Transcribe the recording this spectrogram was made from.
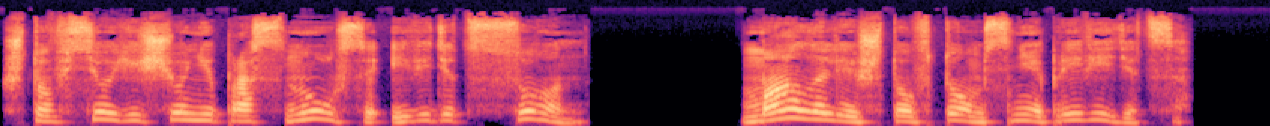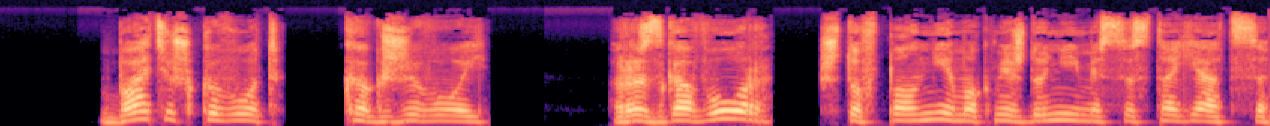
что все еще не проснулся и видит сон. Мало ли, что в том сне привидится. Батюшка вот, как живой, разговор, что вполне мог между ними состояться.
